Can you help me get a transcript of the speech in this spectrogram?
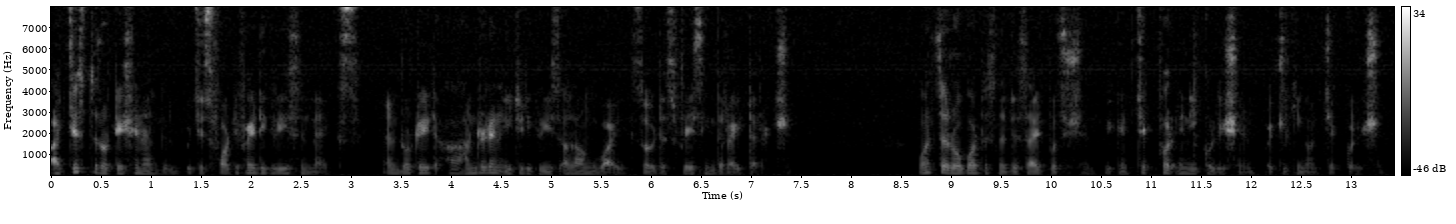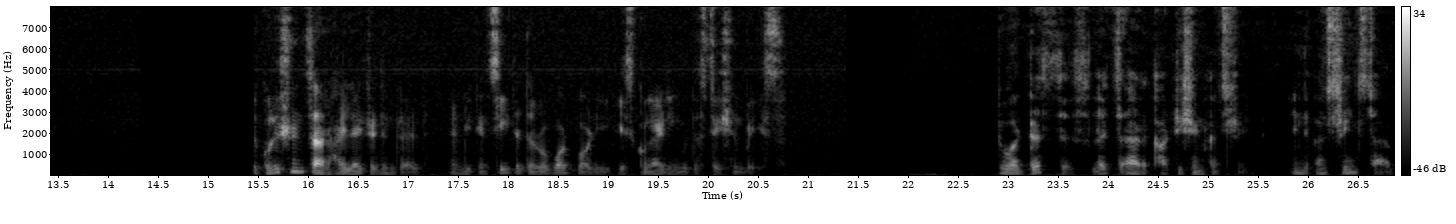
Adjust the rotation angle which is 45 degrees in X and rotate 180 degrees along Y so it is facing the right direction. Once the robot is in the desired position, we can check for any collision by clicking on check collision. The collisions are highlighted in red and we can see that the robot body is colliding with the station base. To address this, let's add a Cartesian constraint. In the Constraints tab,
